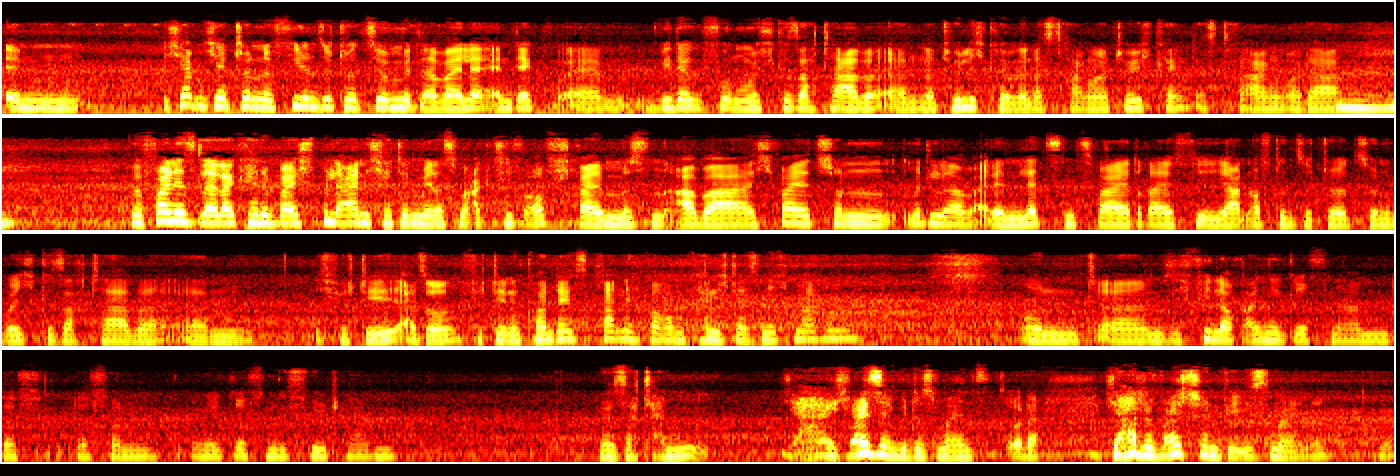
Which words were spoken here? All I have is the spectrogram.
in, ich habe mich jetzt schon in vielen Situationen mittlerweile entdeckt, ähm, wiedergefunden, wo ich gesagt habe, ähm, natürlich können wir das tragen, natürlich kann ich das tragen. Oder mir fallen jetzt leider keine Beispiele ein, ich hätte mir das mal aktiv aufschreiben müssen, aber ich war jetzt schon mittlerweile in den letzten zwei, drei, vier Jahren oft in Situationen, wo ich gesagt habe, ähm, ich verstehe, also verstehe den Kontext gerade nicht, warum kann ich das nicht machen? Und ähm, sich viele auch angegriffen haben, dav- davon angegriffen gefühlt haben. Oder gesagt haben, ja, ich weiß ja, wie du es meinst. Oder ja, du weißt schon, wie ich es meine. Ja,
